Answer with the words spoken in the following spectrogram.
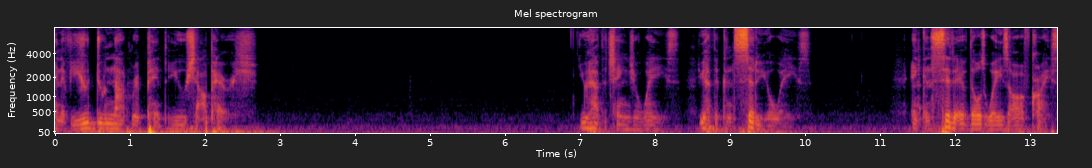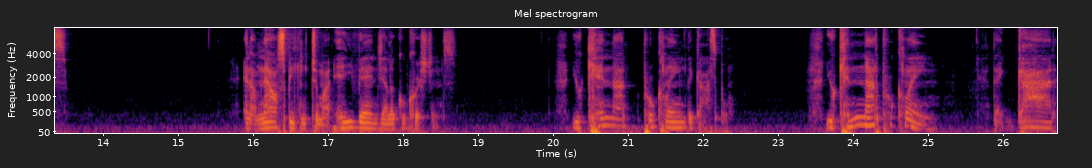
And if you do not repent, you shall perish. You have to change your ways. You have to consider your ways and consider if those ways are of Christ. And I'm now speaking to my evangelical Christians. You cannot proclaim the gospel. You cannot proclaim that God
